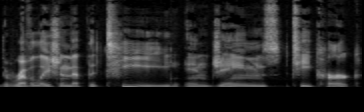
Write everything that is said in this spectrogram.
the revelation that the T in James T. Kirk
